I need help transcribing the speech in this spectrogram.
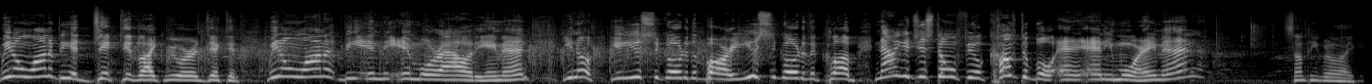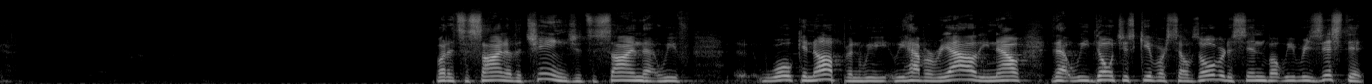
We don't want to be addicted like we were addicted. We don't want to be in the immorality. Amen. You know, you used to go to the bar, you used to go to the club. Now you just don't feel comfortable anymore. Amen. Some people are like, but it's a sign of the change. It's a sign that we've woken up and we, we have a reality now that we don't just give ourselves over to sin, but we resist it.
